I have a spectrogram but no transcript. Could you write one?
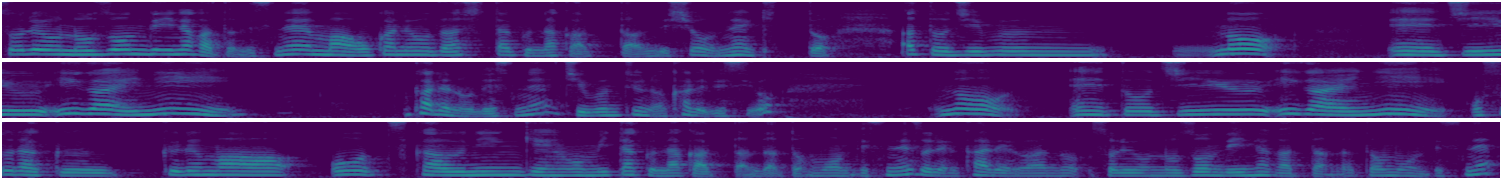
それを望んでいなかったんですね。まあお金を出したくなかったんでしょうねきっと。あと自分の、えー、自由以外に彼のですね自分というのは彼ですよのえーと、自由以外におそらく車を使う人間を見たくなかったんだと思うんですねそれ彼はのそれを望んでいなかったんだと思うんですね。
